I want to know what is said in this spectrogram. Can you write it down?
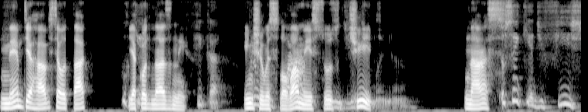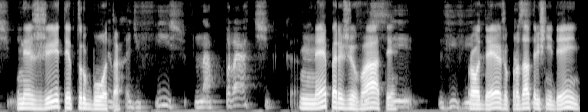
не вдягався отак, як одна з них. Іншими словами, Ісус вчить нас не жити в турботах, не переживати про одежу, про завтрашній день,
